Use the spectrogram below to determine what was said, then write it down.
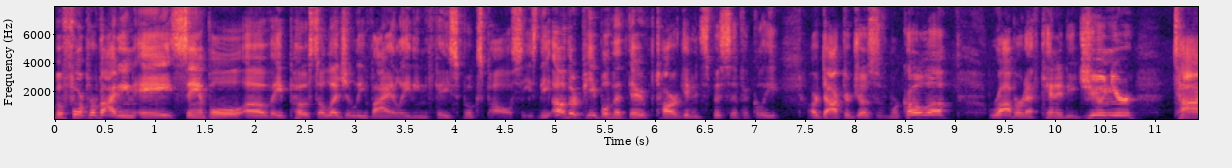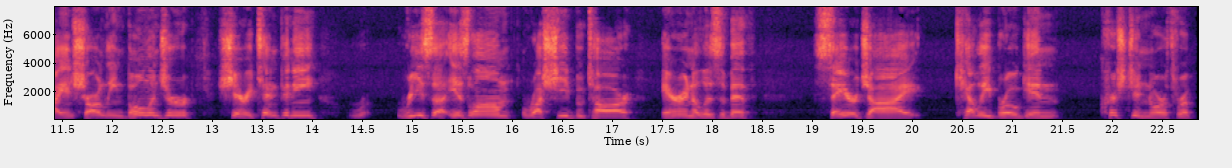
Before providing a sample of a post allegedly violating Facebook's policies, the other people that they've targeted specifically are Dr. Joseph Mercola, Robert F. Kennedy Jr., Ty and Charlene Bollinger, Sherry Tenpenny, R- Rizza Islam, Rashid Buttar, Erin Elizabeth, Sayer Ji, Kelly Brogan, Christian Northrup,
